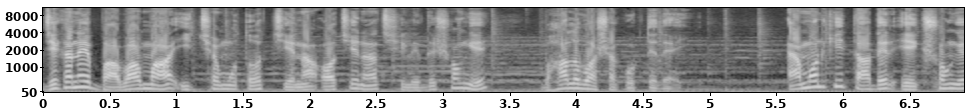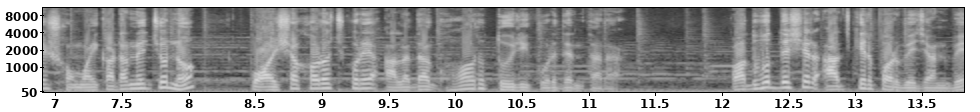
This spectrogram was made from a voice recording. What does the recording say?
যেখানে বাবা মা ইচ্ছামতো চেনা অচেনা ছেলেদের সঙ্গে ভালোবাসা করতে দেয়। এমনকি তাদের একসঙ্গে সময় কাটানোর জন্য পয়সা খরচ করে আলাদা ঘর তৈরি করে দেন তারা। অদ্ভুত দেশের আজকের পর্বে জানবে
